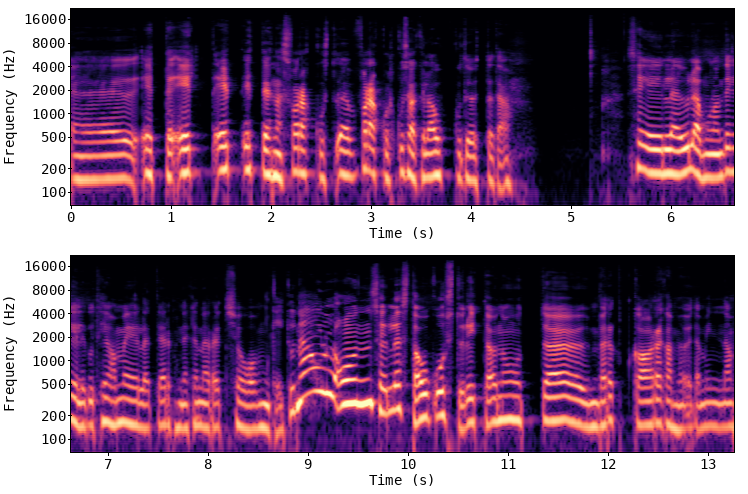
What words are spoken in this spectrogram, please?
Äh, et, et, et, et ennast varakult, varakult kusagil auku töötada selle üle mul on tegelikult hea meel, et järgmine generatsioon Keidu näol on sellest august üritanud äh, ümberkaarega mööda minna.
